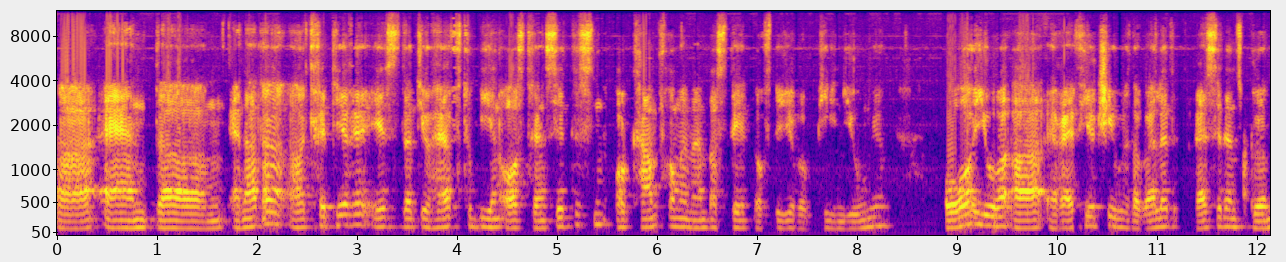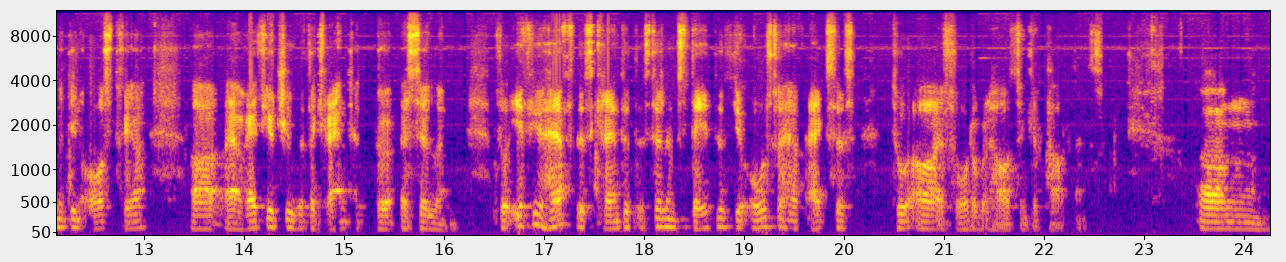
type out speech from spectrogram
uh, and um, another uh, criteria is that you have to be an Austrian citizen or come from a member state of the European Union, or you are a refugee with a valid residence permit in Austria, uh, a refugee with a granted asylum. So if you have this granted asylum status, you also have access to our affordable housing apartments. Um,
